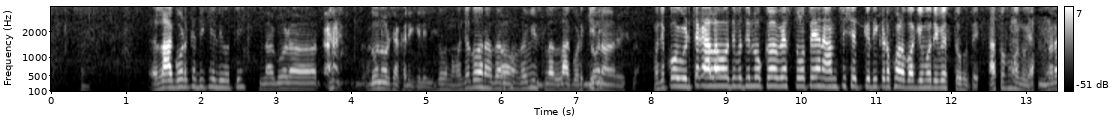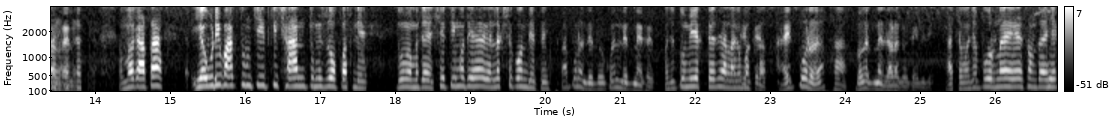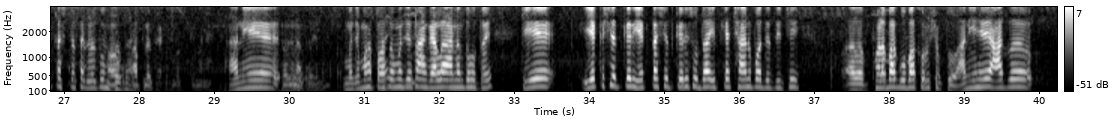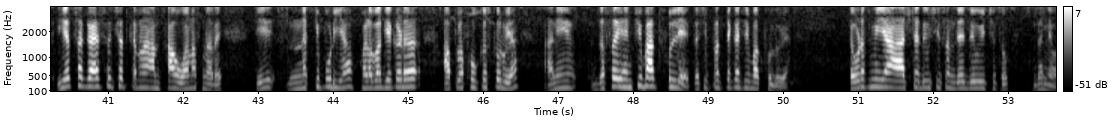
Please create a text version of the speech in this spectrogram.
लागवड कधी केली होती? लागवड अं, दोन वर्षाखाली केलेली. दोन म्हणजे दोन हजार समजा वीस ला लागवड केली. दोन हजार वीस ला म्हणजे कोविडच्या कालावधीमध्ये लोक व्यस्त होते आणि आमचे शेतकरी इकडे फळबागेमध्ये व्यस्त होते. असंच म्हणूया. बरोबर आहे ना. मग आता एवढी बाग तुमची इतकी छान तुम्ही जोपासली तुम्ही म्हणजे शेतीमध्ये लक्ष कोण देते आपणच देतो कोण देत नाही साहेब. म्हणजे तुम्ही एकटेच ह्याला बघता आहेत पोरं हा. बघत नाही झाडाकडे काहीतरी. अच्छा म्हणजे पूर्ण हे समजा हे कष्ट सगळं हो, तुमचंच आहे. आपलंच आहे. बघते म्हणे. आणि साहेब. म्हणजे महत्वाचं म्हणजे सांगायला आनंद होतोय की एक शेतकरी एकटा शेतकरी सुद्धा इतक्या छान पद्धतीची अं, फळबाग उभा करू शकतो. आणि हे आज अं, हेच सगळ्या शेतकऱ्यांना आमचं आव्हान असणार आहे की नक्की पुढे या. फळबागेकडं आपला फोकस करूया. आणि जसं ह्यांची बाग फुलली आहे तशी प्रत्येकाची बाग फुलूया. तेवढंच मी या आजच्या दिवशी संदेश देऊ इच्छितो. धन्यवाद.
